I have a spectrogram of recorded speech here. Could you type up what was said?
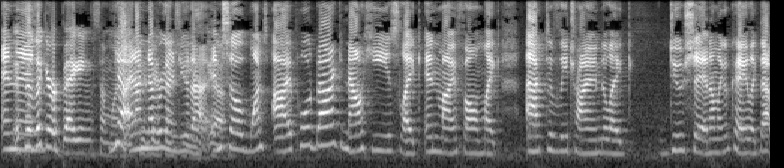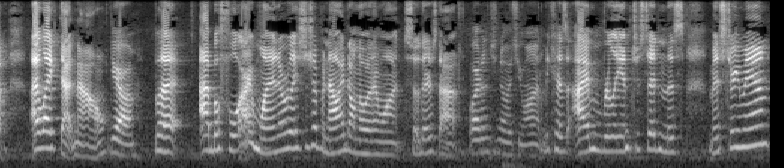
and it then feels like you're begging someone. yeah, and I'm never gonna do that. Yeah. And so once I pulled back, now he's like in my phone, like actively trying to like do shit, and I'm like, okay, like that. I like that now. yeah. But I before I wanted a relationship, and now I don't know what I want. So there's that. Why don't you know what you want? Because I'm really interested in this mystery man,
